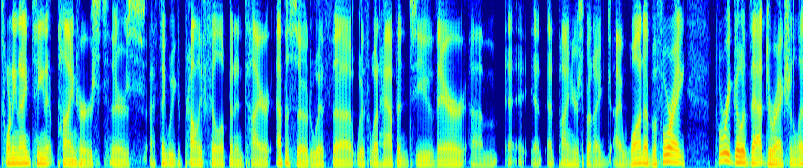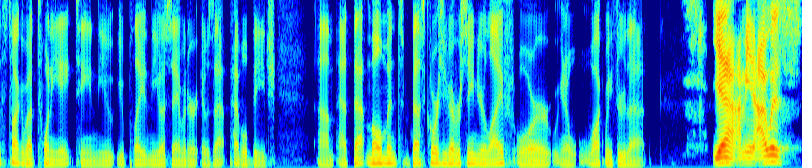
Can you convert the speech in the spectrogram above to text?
2019 at Pinehurst. There's, I think we could probably fill up an entire episode with uh, with what happened to you there um, at, at Pinehurst. But I, I want to before I before we go that direction, let's talk about 2018. You you played in the U.S. Amateur. It was at Pebble Beach. Um, at that moment, best course you've ever seen in your life, or you know, walk me through that. Yeah, I mean, I was,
